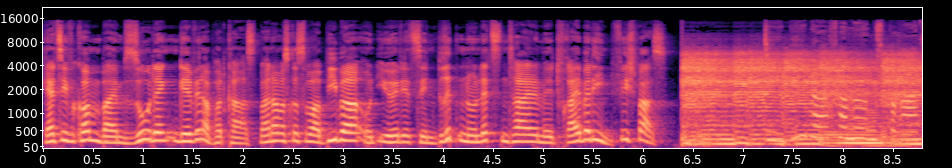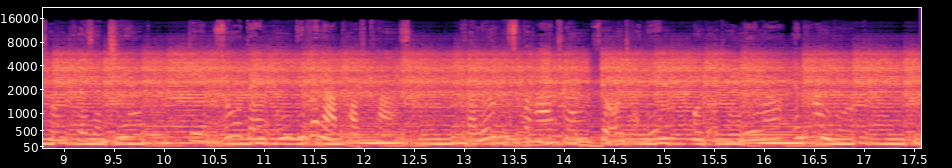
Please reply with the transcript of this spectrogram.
Herzlich willkommen beim So Denken Gewinner Podcast. Mein Name ist Christopher Bieber und ihr hört jetzt den dritten und letzten Teil mit Frei Berlin. Viel Spaß! Die Bieber Vermögensberatung präsentiert den So Denken Gewinner Podcast. Vermögensberatung für Unternehmen und Unternehmer in Hamburg.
